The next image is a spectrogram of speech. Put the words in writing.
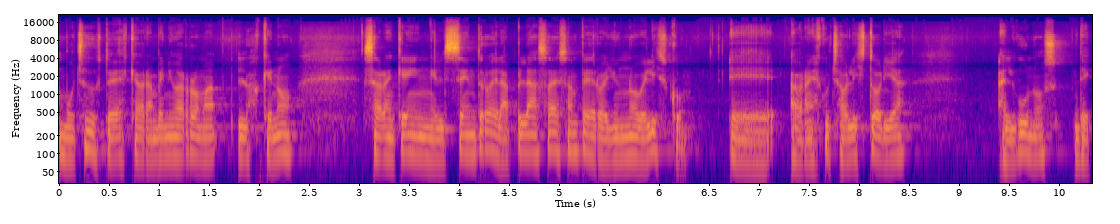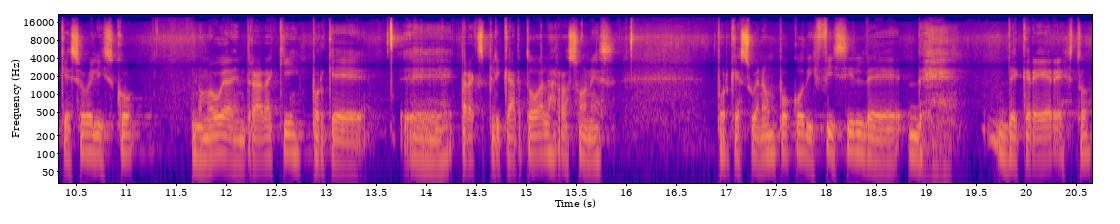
muchos de ustedes que habrán venido a Roma, los que no, sabrán que en el centro de la plaza de San Pedro hay un obelisco. Eh, habrán escuchado la historia algunos de que ese obelisco, no me voy a adentrar aquí porque eh, para explicar todas las razones, porque suena un poco difícil de, de, creer esto,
